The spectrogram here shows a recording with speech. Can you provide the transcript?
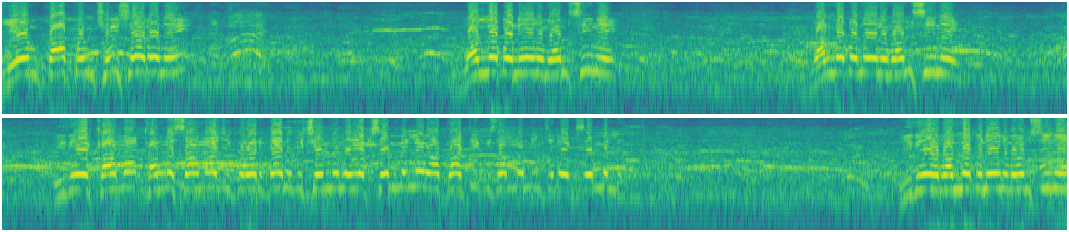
ఏం పాపం చేశారని? వల్లభనేని వంశీని. వల్లభనేని వంశీని. ఇదే కమ కమ్మ సామాజిక వర్గానికి చెందిన ఎక్స్ఎమ్మెల్యే మా పార్టీకి సంబంధించిన ఎక్స్ఎమ్మెల్యే ఇదే వల్లభనేని వంశీని.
